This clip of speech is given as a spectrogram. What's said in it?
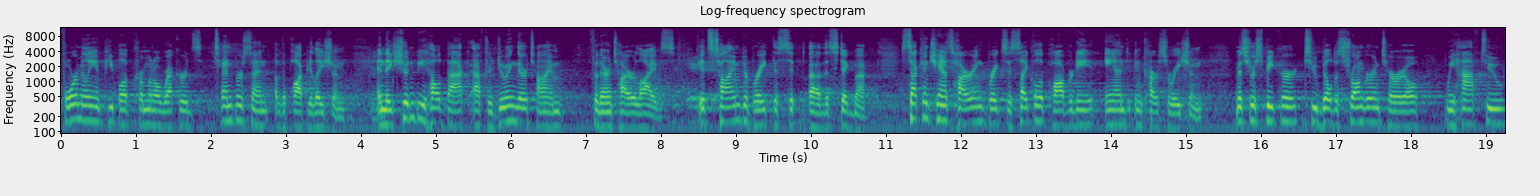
4 million people have criminal records, 10% of the population, and they shouldn't be held back after doing their time for their entire lives. It's time to break the, uh, the stigma. Second chance hiring breaks a cycle of poverty and incarceration. Mr. Speaker, to build a stronger Ontario, we have to,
